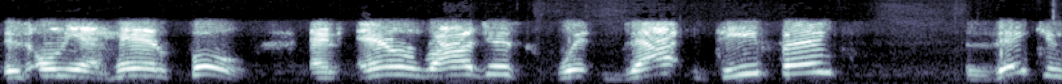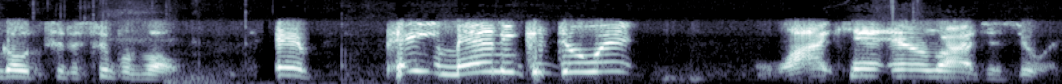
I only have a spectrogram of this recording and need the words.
There's only a handful. And Aaron Rodgers, with that defense, they can go to the Super Bowl. If Peyton Manning could do it. Why can't Aaron Rodgers do it?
